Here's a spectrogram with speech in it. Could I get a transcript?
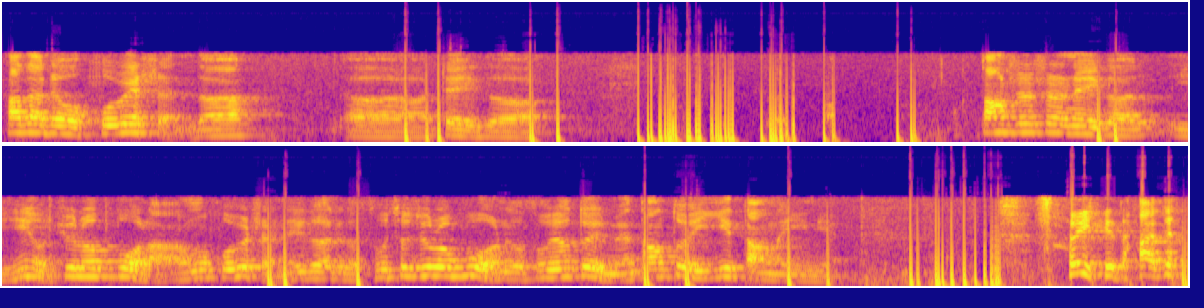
他在这个湖北省的。呃，这个当时是那个已经有俱乐部了，我们湖北省那个这个足球俱乐部那个足球队里面当队医当了一年，所以他 就是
